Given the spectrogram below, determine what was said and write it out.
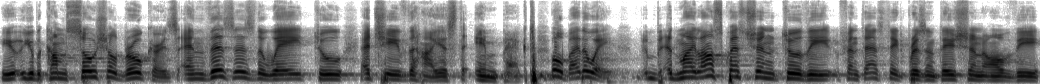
You, you, become social brokers, and this is the way to achieve the highest impact. Oh, by the way, my last question to the fantastic presentation of the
